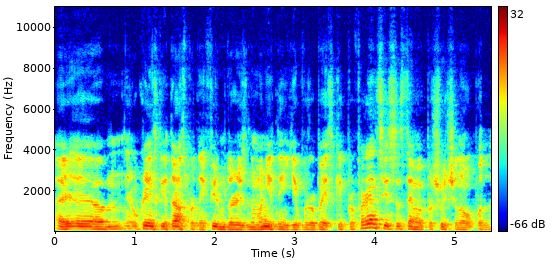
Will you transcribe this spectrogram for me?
е, е, українських транспортних фірм до різноманітних європейських преференцій, системи пришвидшеного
